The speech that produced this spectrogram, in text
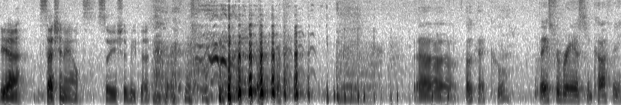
Yeah, session ales. So you should be good. Uh, okay, cool. Thanks for bringing us some coffee.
